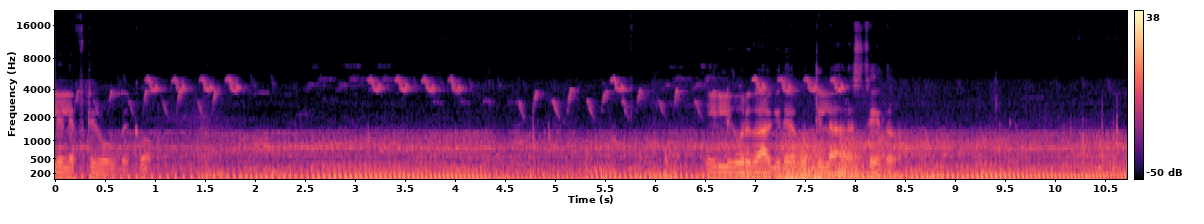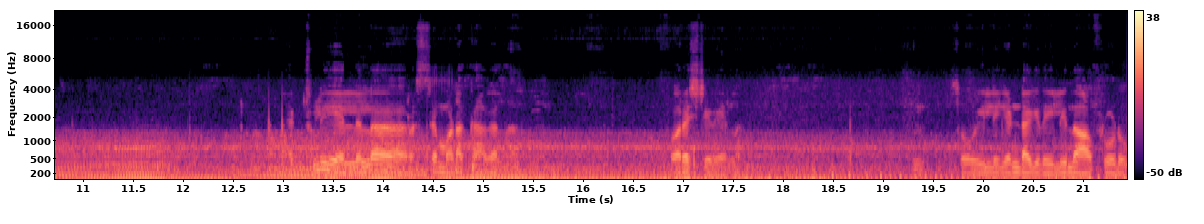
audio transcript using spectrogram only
ಇಲ್ಲಿ ಲೆಫ್ಟಿಗೆ ಹೋಗಬೇಕು. ಇಲ್ಲಿ ಆಗಿದೆ ಗೊತ್ತಿಲ್ಲ, ರಸ್ತೆ ಇದು. ಆ್ಯಕ್ಚುಲಿ ಅಲ್ಲೆಲ್ಲ ರಸ್ತೆ ಮಾಡೋಕ್ಕಾಗಲ್ಲ. ಫಾರೆಸ್ಟ್ ಏರಿಯಲ್ಲ ಸೊ ಇಲ್ಲಿಗೆ ಎಂಡ್ ಆಗಿದೆ. ಇಲ್ಲಿಂದ ಆಫ್ ರೋಡು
